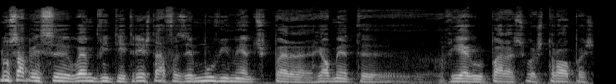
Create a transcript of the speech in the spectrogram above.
não sabem se o M23 está a fazer movimentos para realmente reagrupar as suas tropas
